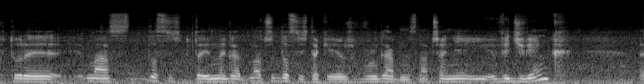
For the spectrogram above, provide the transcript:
który ma dosyć tutaj znaczy dosyć takie już wulgarne znaczenie i wydźwięk. E,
